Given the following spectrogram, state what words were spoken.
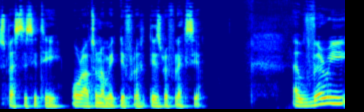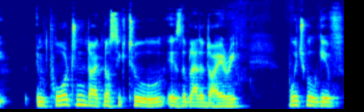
spasticity, or autonomic dysreflexia. A very important diagnostic tool is the bladder diary, which will give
